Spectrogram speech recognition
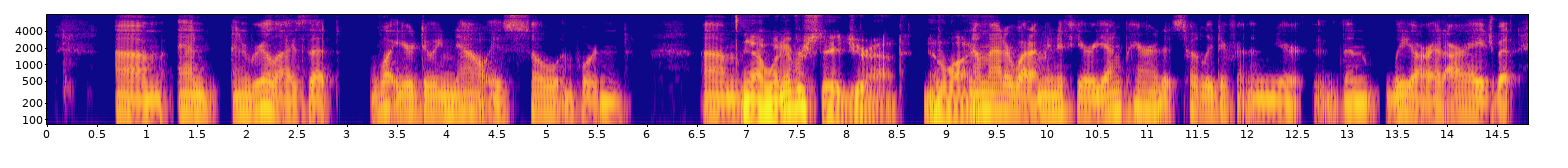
um, and and realize that what you're doing now is so important. Um, yeah, whatever stage you're at in life. No matter what. I mean, if you're a young parent, it's totally different than you're than we are at our age. But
